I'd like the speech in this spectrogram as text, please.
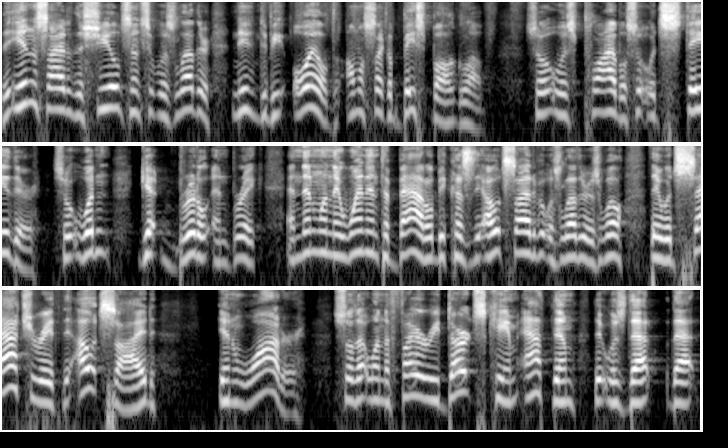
The inside of the shield, since it was leather, needed to be oiled, almost like a baseball glove. So it was pliable, so it would stay there, so it wouldn't get brittle and break. And then when they went into battle, because the outside of it was leather as well, they would saturate the outside in water so that when the fiery darts came at them, it was that, that,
